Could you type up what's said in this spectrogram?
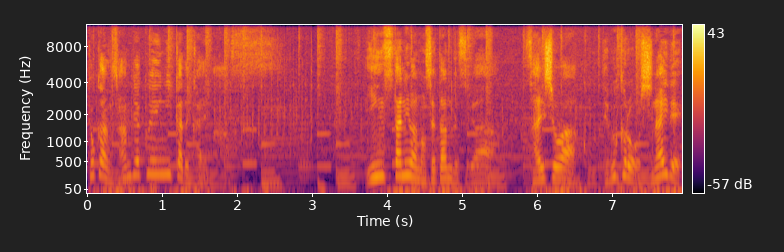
1缶300円以下で買えます。インスタには載せたんですが最初はこの手袋をしないで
